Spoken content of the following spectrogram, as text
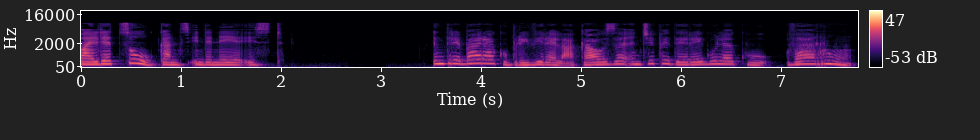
Weil der Zoo ganz in der Nähe ist. Întrebarea cu privire la cauză începe de regulă cu warum,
